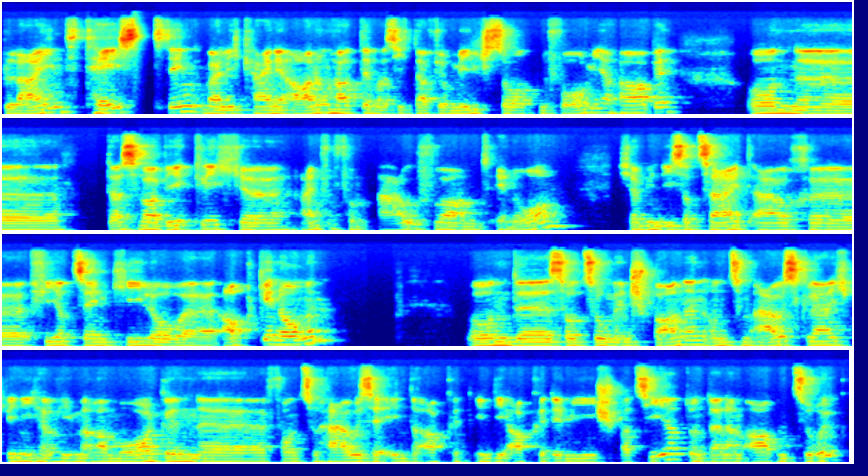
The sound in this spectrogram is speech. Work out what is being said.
Blind Tasting, weil ich keine Ahnung hatte, was ich da für Milchsorten vor mir habe. Und äh, das war wirklich äh, einfach vom Aufwand enorm. Ich habe in dieser Zeit auch äh, 14 Kilo äh, abgenommen und äh, so zum Entspannen und zum Ausgleich bin ich auch immer am Morgen äh, von zu Hause in, in die Akademie spaziert und dann am Abend zurück.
